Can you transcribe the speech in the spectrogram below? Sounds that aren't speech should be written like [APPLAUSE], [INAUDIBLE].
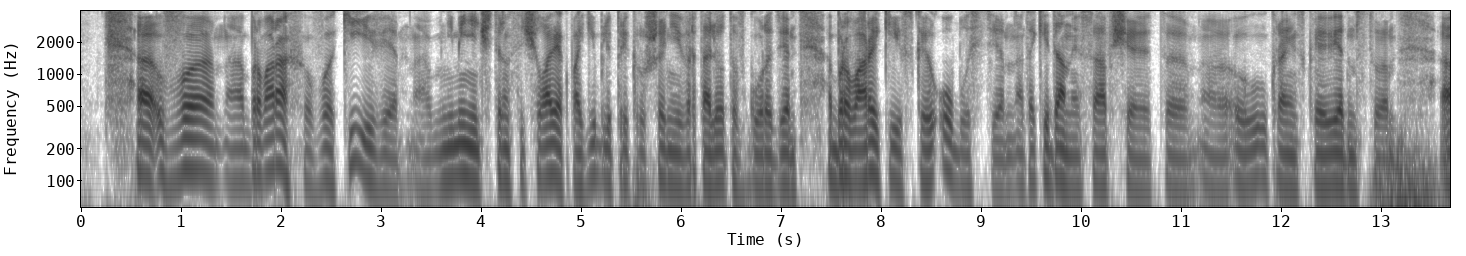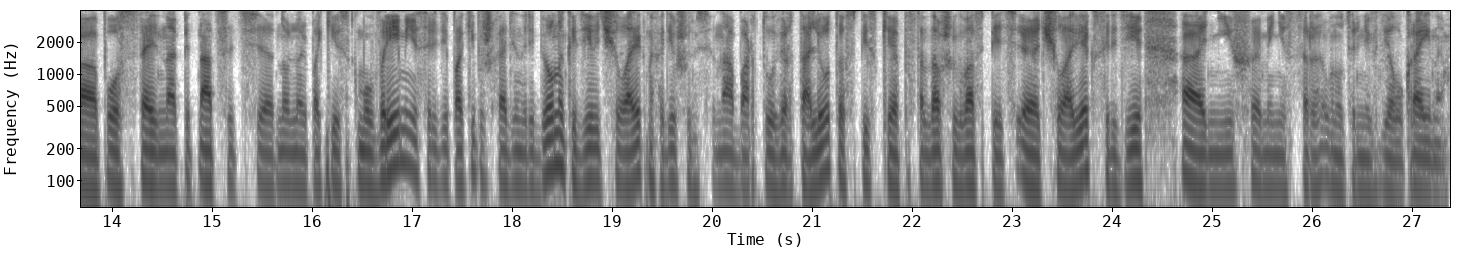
Э, в э, Броварах в Киеве э, не менее 14 человек погибли при крушении вертолета в городе Бровары Киевской области. Такие данные сообщает украинское ведомство по состоянию на 15.00 по киевскому времени. Среди погибших один ребенок и 9 человек, находившихся на борту вертолета. В списке пострадавших 25 человек. Среди них министр внутренних дел Украины.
